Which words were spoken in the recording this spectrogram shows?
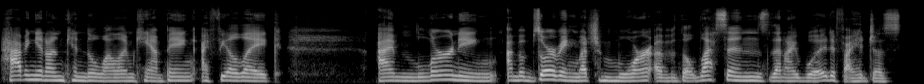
having it on Kindle while I'm camping, I feel like I'm learning, I'm absorbing much more of the lessons than I would if I had just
